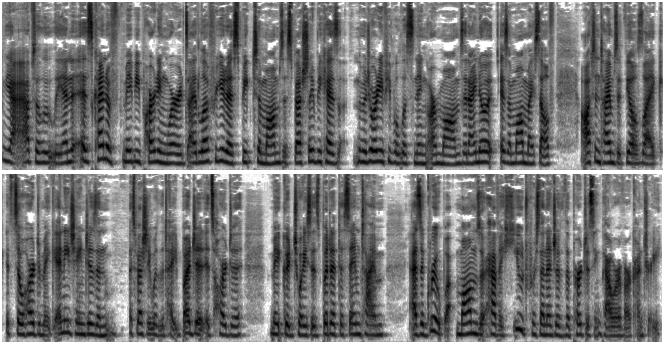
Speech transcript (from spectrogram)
Yeah, absolutely. And as kind of maybe parting words, I'd love for you to speak to moms, especially because the majority of people listening are moms. And I know as a mom myself, oftentimes it feels like it's so hard to make any changes. And especially with a tight budget, it's hard to make good choices. But at the same time, as a group, moms have a huge percentage of the purchasing power of our country.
